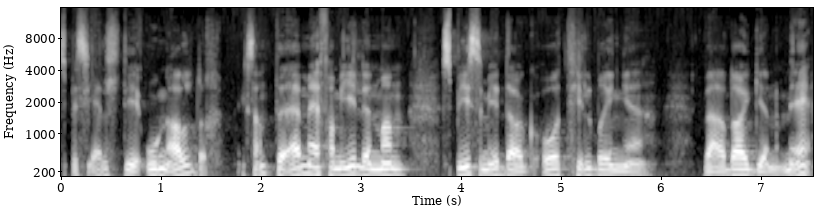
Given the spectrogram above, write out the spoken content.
Spesielt i ung alder. Det er med familien man spiser middag og tilbringer hverdagen med.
